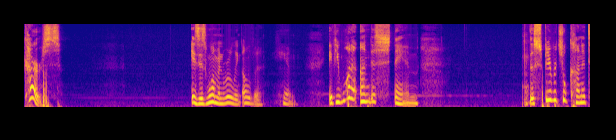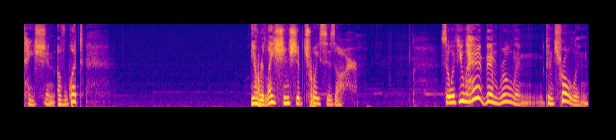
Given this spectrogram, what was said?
curse is his woman ruling over him. If you want to understand the spiritual connotation of what your relationship choices are. So if you had them ruling, controlling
